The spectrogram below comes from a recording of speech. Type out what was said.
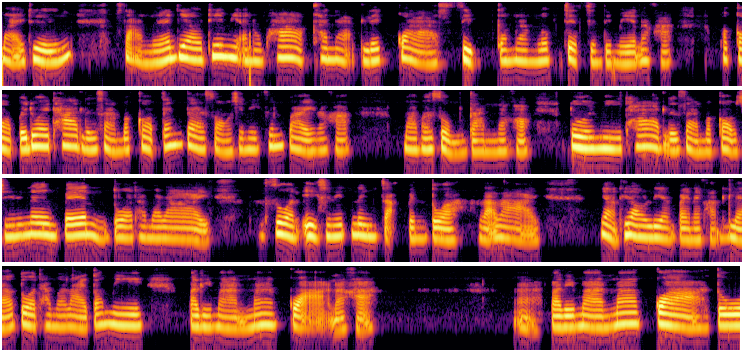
หมายถึงสารเนื้อเดียวที่มีอนุภาคขนาดเล็กกว่า 10กำลังลบ7เซนติเมตรนะคะ ประกอบไปด้วยธาตุหรือสารประกอบตั้งแต่ 2 ชนิดขึ้นไปนะคะ มาผสมกันนะคะ โดยมีธาตุหรือสารประกอบชนิดหนึ่งเป็นตัวทำละลาย ส่วนอีกชนิดหนึ่งจะเป็นตัวละลาย อย่างที่เราเรียนไปในครั้งที่แล้วตัวทำละลายต้องมีปริมาณมากกว่านะคะ ปริมาณมากกว่าตัว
